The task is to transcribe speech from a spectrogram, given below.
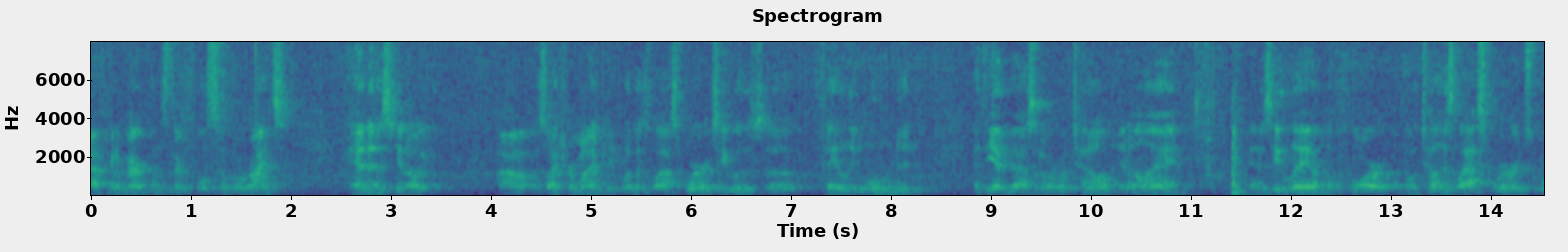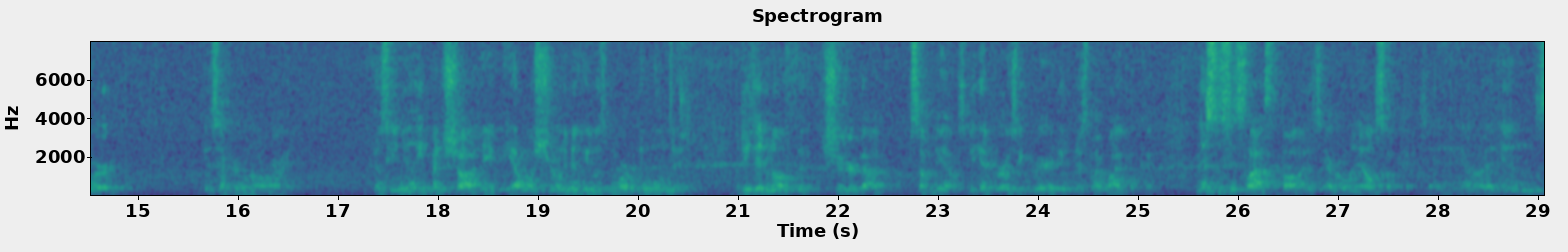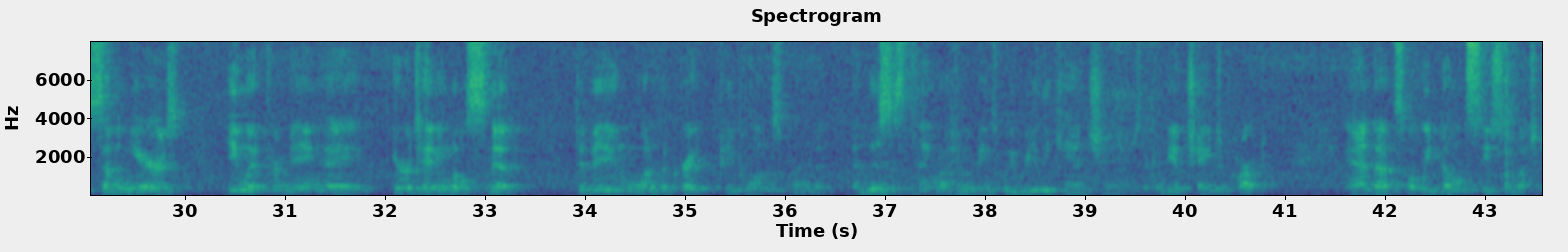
African Americans their full civil rights. And as, you know, I always like to remind people of his last words. He was uh, fatally wounded at the Ambassador Hotel in LA. And as he lay on the floor of the hotel, his last words were, is everyone all right? Because he knew he'd been shot. He, he almost surely knew he was mortally wounded. But he didn't know if the shooter got somebody else. He hit Rosey Grier, did is my wife okay? And this is his last thought, is everyone else okay? So, you know, in seven years, he went from being a irritating little snit to being one of the great people on this planet. And this is the thing about human beings, we really can change. There can be a change of heart. And that's what we don't see so much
